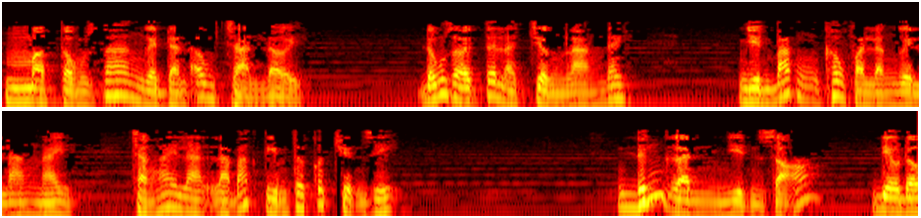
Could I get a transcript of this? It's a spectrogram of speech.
Mà cổng ra người đàn ông trả lời. Đúng rồi, tôi là trưởng làng đây. Nhìn bác không phải là người làng này, chẳng hay là là bác tìm tôi có chuyện gì? Đứng gần nhìn rõ, điều đầu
